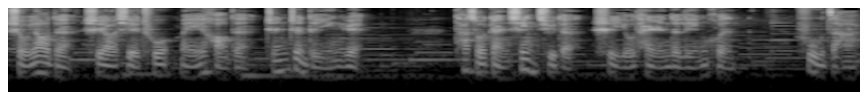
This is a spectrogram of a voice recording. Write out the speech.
首要的是要写出美好的、真正的音乐。他所感兴趣的是犹太人的灵魂，复杂、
